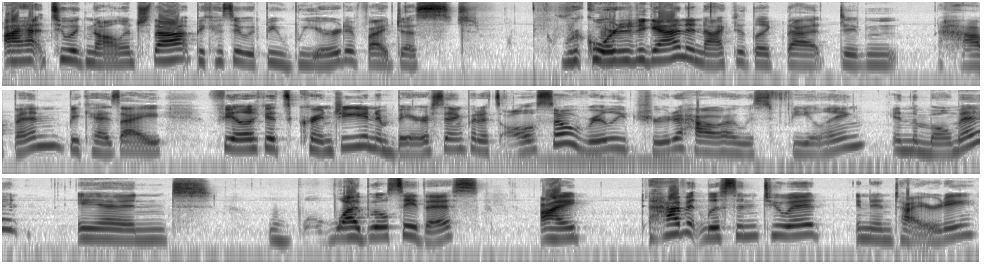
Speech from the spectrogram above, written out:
I had to acknowledge that because it would be weird if I just recorded again and acted like that didn't happen because I feel like it's cringy and embarrassing, but it's also really true to how I was feeling in the moment. And I will say this I haven't listened to it in entirety.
